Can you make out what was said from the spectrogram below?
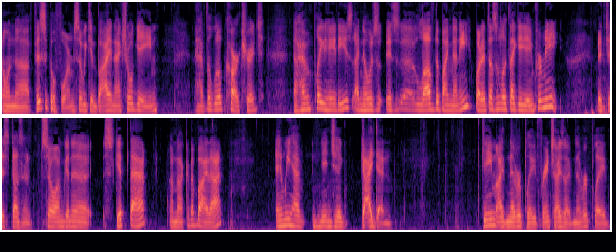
on uh, physical form, so we can buy an actual game and have the little cartridge I haven't played Hades. I know it's it's uh, loved by many, but it doesn't look like a game for me. It just doesn't. So I'm gonna skip that. I'm not gonna buy that. And we have Ninja Gaiden. Game I've never played, franchise I've never played.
